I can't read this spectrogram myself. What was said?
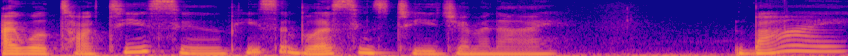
I will talk to you soon. Peace and blessings to you, Gemini. Bye.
